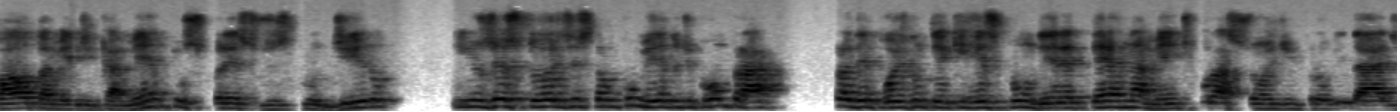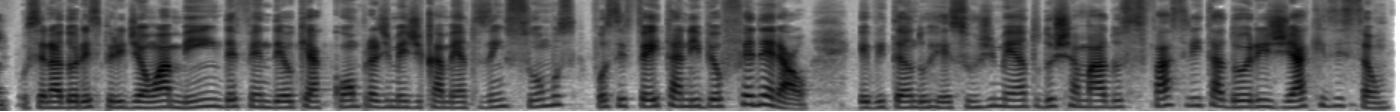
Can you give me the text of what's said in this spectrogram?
Falta medicamento, os preços explodiram e os gestores estão com medo de comprar para depois não ter que responder eternamente por ações de improbidade. O senador Espiridião Amin defendeu que a compra de medicamentos e insumos fosse feita a nível federal, evitando o ressurgimento dos chamados facilitadores de aquisição.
